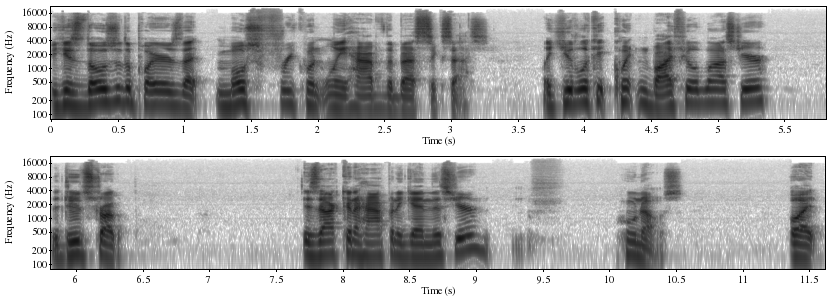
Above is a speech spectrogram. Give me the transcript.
Because those are the players that most frequently have the best success. Like you look at Quinton Byfield last year, the dude struggled. Is that going to happen again this year? Who knows? But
